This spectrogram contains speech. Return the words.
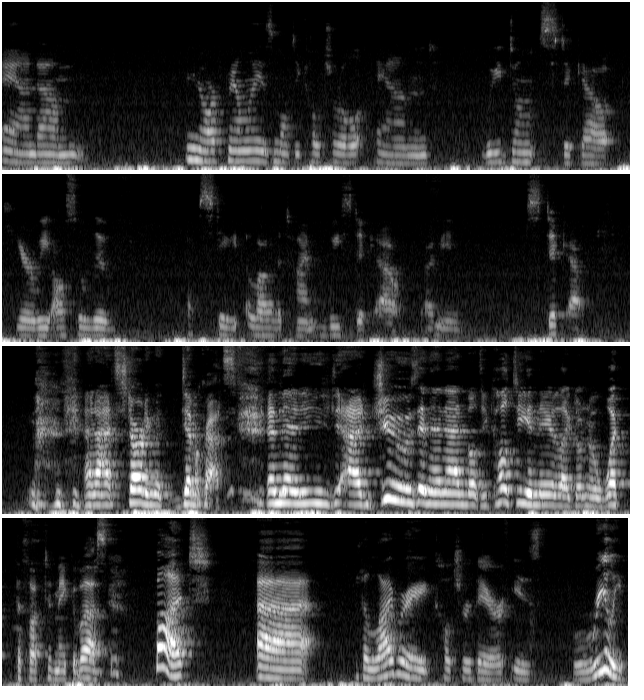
And um, you know, our family is multicultural, and we don't stick out here. We also live upstate a lot of the time. We stick out. I mean, stick out. and I starting with Democrats, and then add Jews, and then add multiculti, and they like don't know what the fuck to make of us. But uh, the library culture there is really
